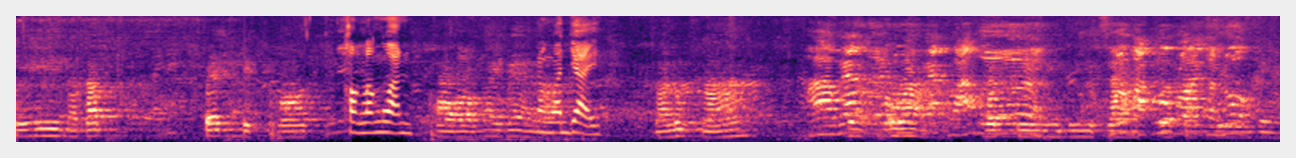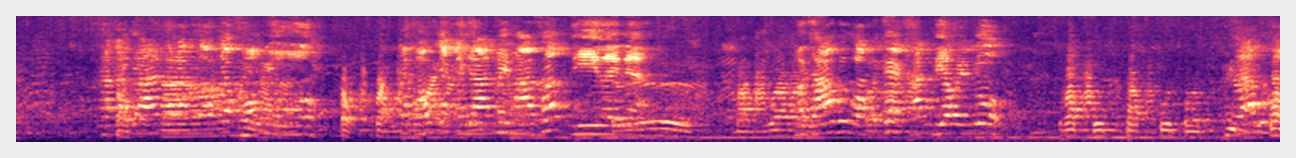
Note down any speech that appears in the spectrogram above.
นี้นะครับ เป็นติดพอของรางวัลพอให้แม่รางวัลใหญ่นะลูกนะเพราะว่าคนดีมีความลูกลอยกันลูกจักรยานกำลังรอเจ้าของอยู่ตกไฟเจ้าของจักรยานไม่มาสักทีเลยเนี่ยเออบังว่าเมื่อเช้าเพิ่งออกมาแค่คันเดียวเองลูก ทำบุญทำบุญผลที่ไหนก็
